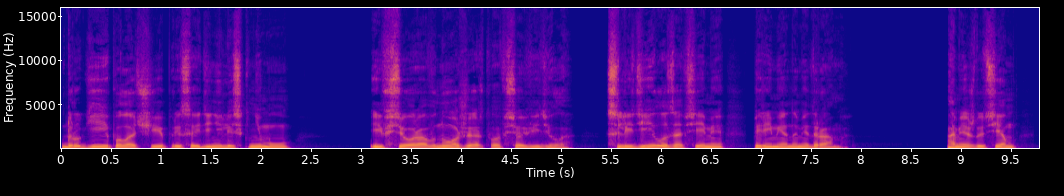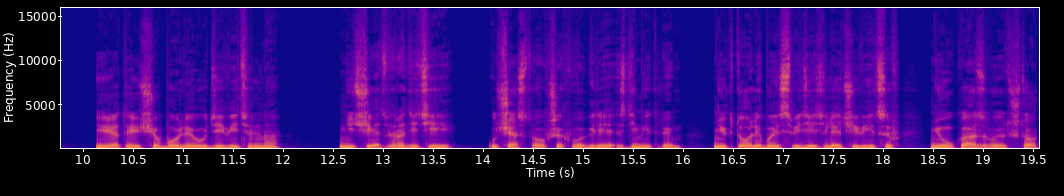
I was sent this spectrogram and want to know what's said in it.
Другие палачи присоединились к нему, и все равно жертва все видела, следила за всеми переменами драмы. А между тем, и это еще более удивительно, не четверо детей, участвовавших в игре с Дмитрием, никто либо из свидетелей очевидцев не указывают, что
